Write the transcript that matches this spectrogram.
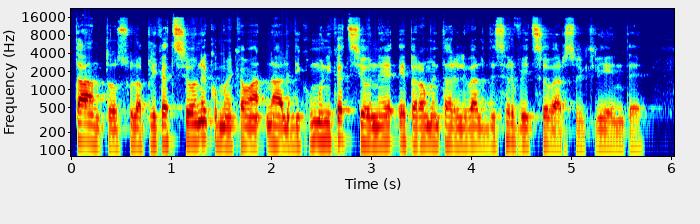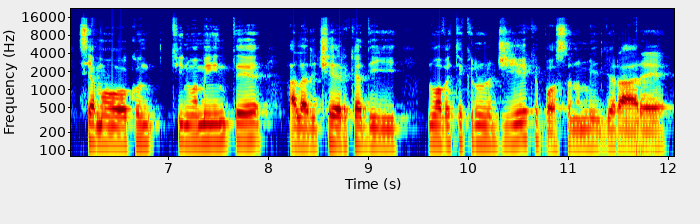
tanto sull'applicazione come canale di comunicazione e per aumentare il livello di servizio verso il cliente. Siamo continuamente alla ricerca di nuove tecnologie che possano migliorare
